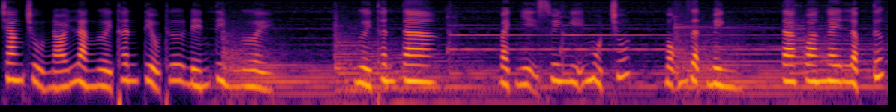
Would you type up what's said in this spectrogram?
Trang chủ nói là người thân tiểu thư đến tìm người. Người thân ta. Bạch nhị suy nghĩ một chút, bỗng giật mình. Ta qua ngay lập tức.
